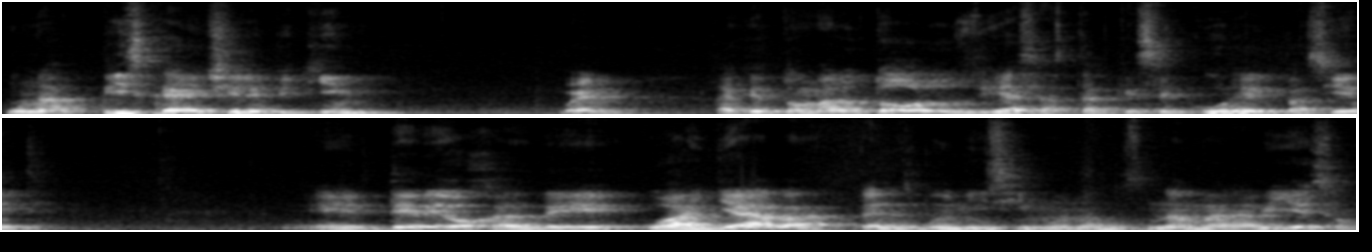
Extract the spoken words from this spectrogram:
una pizca de chile piquín. Bueno, hay que tomarlo todos los días hasta que se cure el paciente. El té de hojas de guayaba también es buenísimo, ¿no? Es una maravilla eso.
